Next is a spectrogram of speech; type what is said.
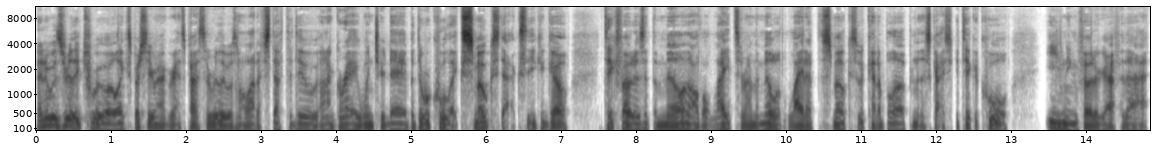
And it was really true, uh, like especially around Grants Pass, there really wasn't a lot of stuff to do on a gray winter day, but there were cool like smokestacks that you could go take photos at the mill and all the lights around the mill would light up the smoke so it would kind of blow up into the sky. So you could take a cool evening photograph of that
